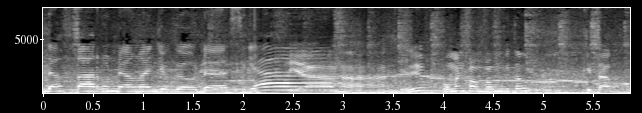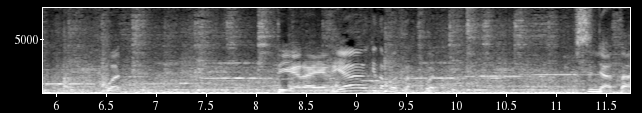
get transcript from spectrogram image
daftar undangan juga udah siap Iya, jadi pemain form-form gitu kita buat di era yang ya kita buat lah buat senjata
